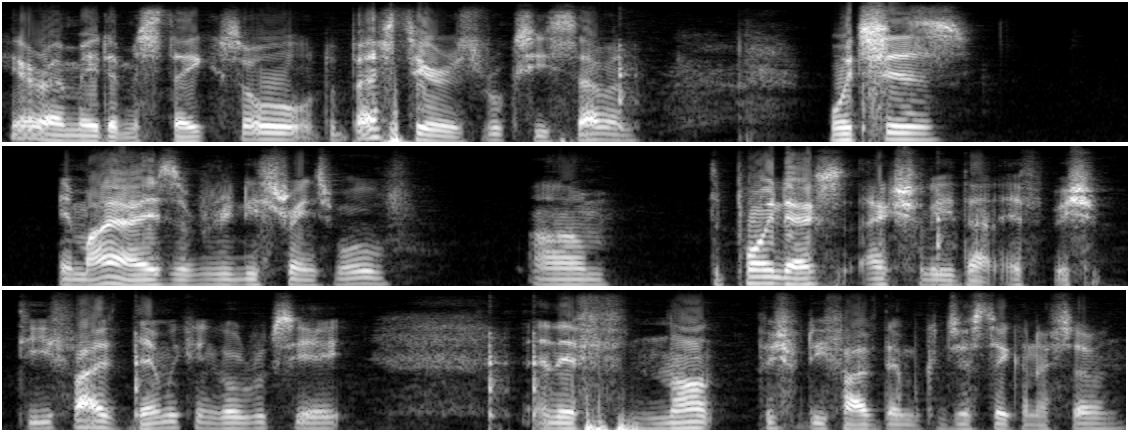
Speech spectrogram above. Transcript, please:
here I made a mistake. So the best here is rook c7, which is, in my eyes, a really strange move. Um, the point is actually that if bishop d5, then we can go rook c8, and if not bishop d5, then we can just take on f7.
